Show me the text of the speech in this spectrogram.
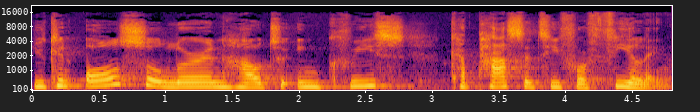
You can also learn how to increase capacity for feeling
